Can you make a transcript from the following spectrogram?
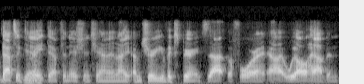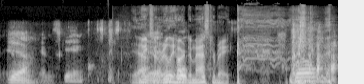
that's a Yeah. great definition, Shannon. I, I'm sure you've experienced that before. I, I, we all have in, in Yeah. in skiing. Yeah. Makes Yeah. it really hard to masturbate. Well,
